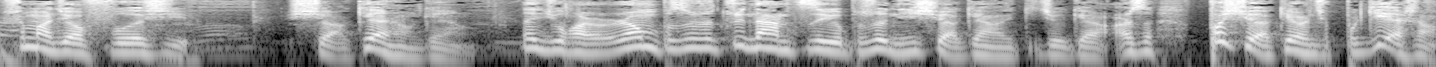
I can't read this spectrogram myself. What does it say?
什么叫佛系？想干上干上。那句话说，人不是说最大的自由，不是你想干就干，而是不想干就不干上。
